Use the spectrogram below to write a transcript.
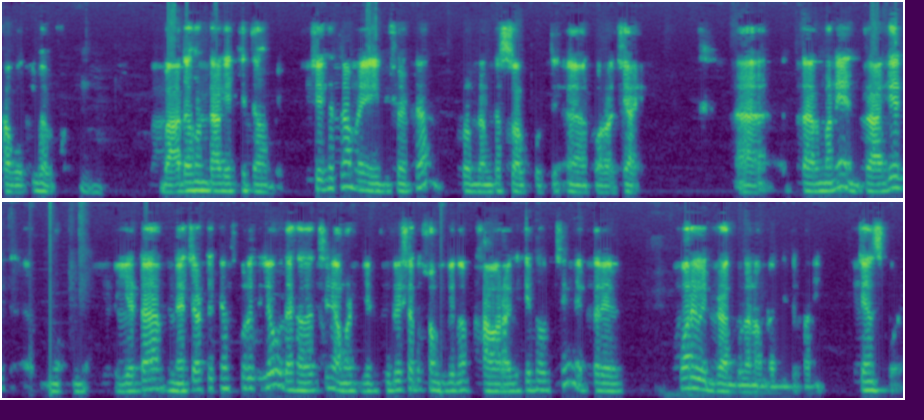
খাব কীভাবে বা আধা ঘণ্টা আগে খেতে হবে। সেক্ষেত্রে আমরা এই বিষয়টা প্রবলেমটা সলভ করতে আহ, করা যায়। আহ, তার মানে ড্রাগের ইয়েটা নেচারটা চেঞ্জ করে দিলেও দেখা যাচ্ছে যে আমার যে ফুডের সাথে সম্পর্কিত খাওয়ার আগে খেতে হচ্ছে ইফতারের পরে ওই ড্রাগগুলো আমরা দিতে পারি চেঞ্জ করে।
